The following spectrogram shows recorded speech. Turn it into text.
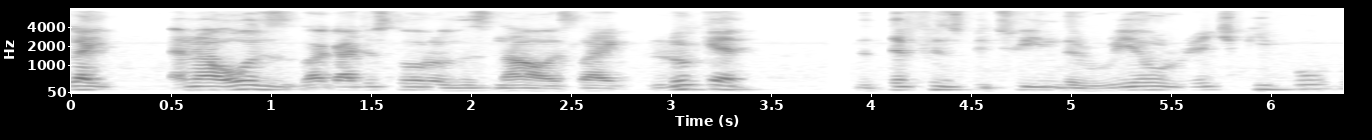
like, and I always like I just thought of this now. It's like look at the difference between the real rich people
